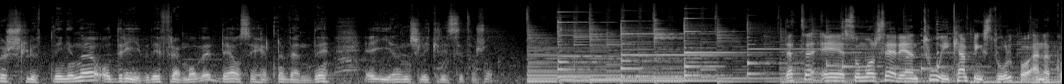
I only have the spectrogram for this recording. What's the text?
beslutningene og drive de fremover, det er også helt nødvendig i en slik krisesituasjon. Dette er sommerserien To i campingstol på NRK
